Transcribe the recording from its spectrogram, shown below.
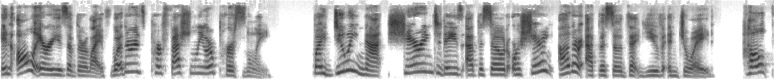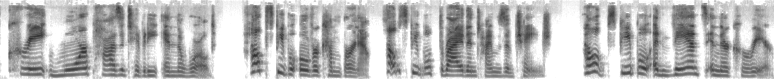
in all areas of their life, whether it's professionally or personally. By doing that, sharing today's episode or sharing other episodes that you've enjoyed help create more positivity in the world helps people overcome burnout, helps people thrive in times of change, helps people advance in their career.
